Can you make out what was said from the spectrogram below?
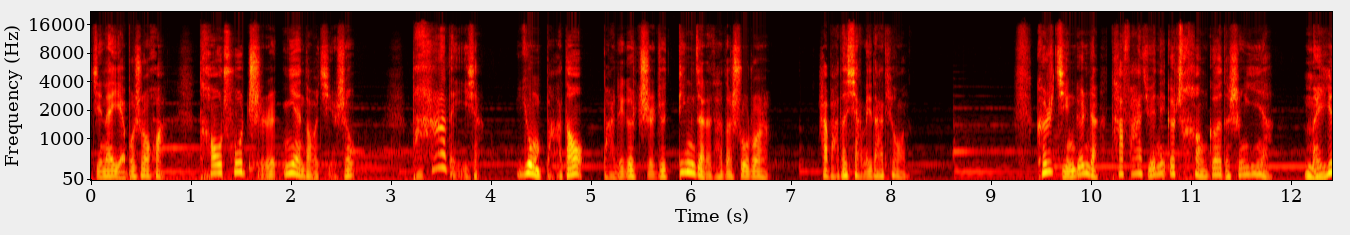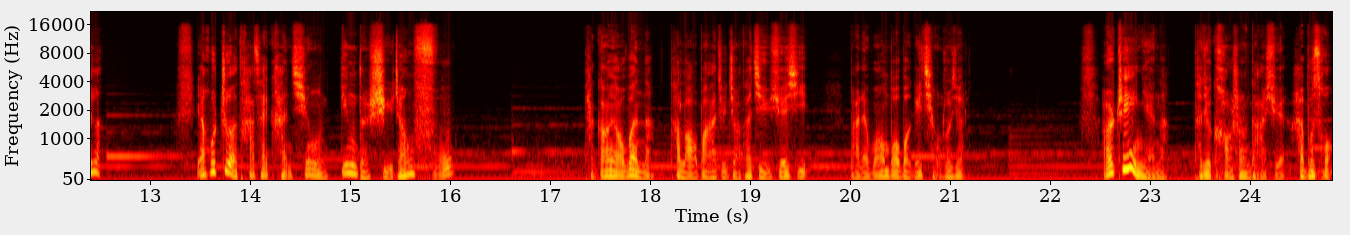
进来也不说话，掏出纸念叨几声，啪的一下，用把刀把这个纸就钉在了他的书桌上，还把他吓了一大跳呢。可是紧跟着他发觉那个唱歌的声音啊没了，然后这他才看清钉的是一张符。他刚要问呢，他老爸就叫他继续学习，把这王伯伯给请出去了。而这一年呢，他就考上了大学，还不错。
